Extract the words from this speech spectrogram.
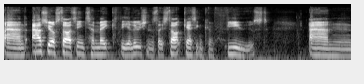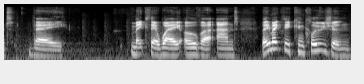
And as you're starting to make the illusions, they start getting confused and they make their way over and they make the conclusion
